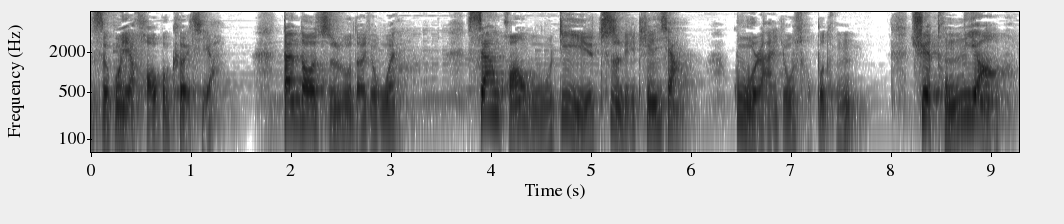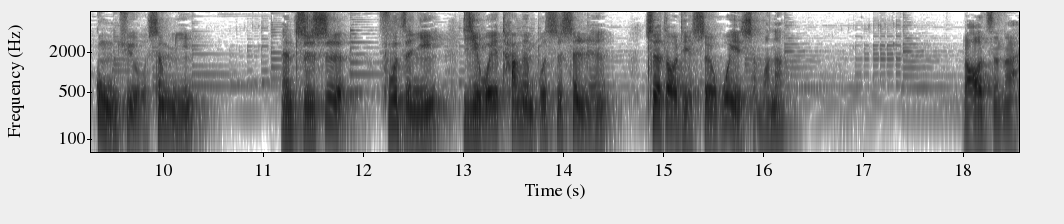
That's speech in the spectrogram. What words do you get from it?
子贡也毫不客气啊，单刀直入的就问：“三皇五帝治理天下固然有所不同，却同样共具有声名。嗯，只是夫子您以为他们不是圣人，这到底是为什么呢？”老子呢，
